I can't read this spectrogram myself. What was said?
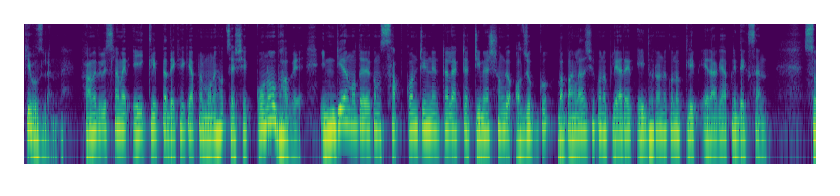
কি বুঝলেন? ফাহমিদুল ইসলামের এই ক্লিপটা দেখে কি আপনার মনে হচ্ছে সে কোনোভাবে ইন্ডিয়ার মতো এরকম সাবকন্টিনেন্টাল একটা টিমের সঙ্গে অযোগ্য? বা বাংলাদেশে কোনো প্লেয়ারের এই ধরনের কোনো ক্লিপ এর আগে আপনি দেখছেন? সো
